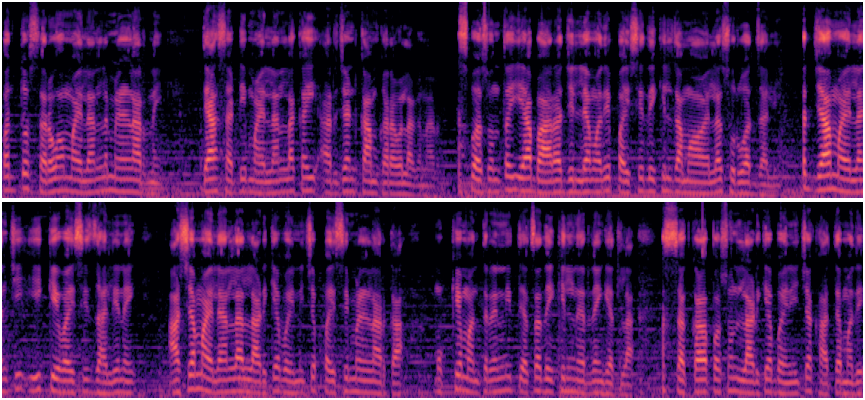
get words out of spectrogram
पण तो सर्व महिलांना मिळणार नाही. त्यासाठी महिलांना काही अर्जंट काम करावं लागणार. आजपासून तर या बारा जिल्ह्यामध्ये पैसे देखील जमा व्हायला सुरुवात झाली. तर ज्या महिलांची ई के वाय सी झाली नाही अशा महिलांना लाडक्या बहिणीचे पैसे मिळणार का? मुख्यमंत्र्यांनी त्याचा देखील निर्णय घेतला. सकाळपासून लाडक्या बहिणीच्या खात्यामध्ये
